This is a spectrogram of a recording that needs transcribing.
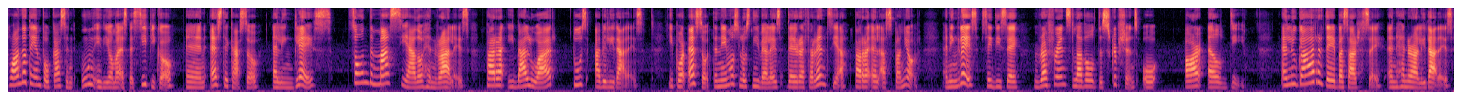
cuando te enfocas en un idioma específico, en este caso el inglés, son demasiado generales para evaluar tus habilidades. Y por eso tenemos los niveles de referencia para el español. En inglés se dice Reference Level Descriptions o RLD. En lugar de basarse en generalidades,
